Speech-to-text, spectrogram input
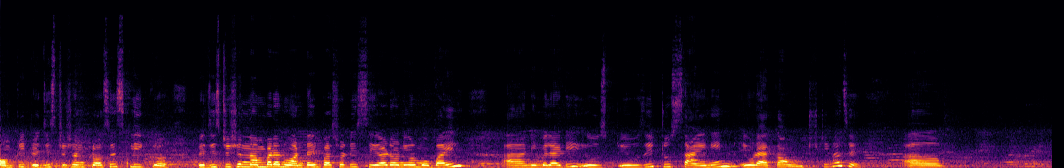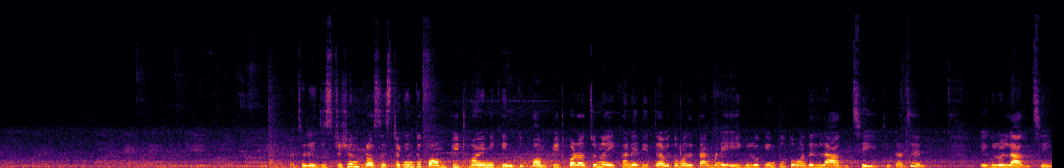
complete registration process click registration number and one time password is share on your mobile and email ID use use it to sign in your account ঠিক আছে? আচ্ছা রেজিস্ট্রেশন প্রসেসটা কিন্তু কমপ্লিট হয়নি কিন্তু। কমপ্লিট করার জন্য এখানে দিতে হবে। তোমাদের তার মানে এইগুলো কিন্তু তোমাদের লাগছেই, ঠিক আছে? এগুলো লাগছেই।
